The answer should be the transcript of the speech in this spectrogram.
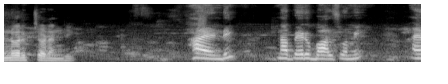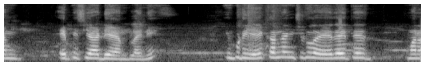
ఎండ్ వరకు చూడండి. హాయ్ అండి. నా పేరు బాలస్వామి. ఐఎమ్ ఏపీసీఆర్డీ ఎంప్లాయీని. ఇప్పుడు ఏ కన్వెన్షన్లో ఏదైతే మన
